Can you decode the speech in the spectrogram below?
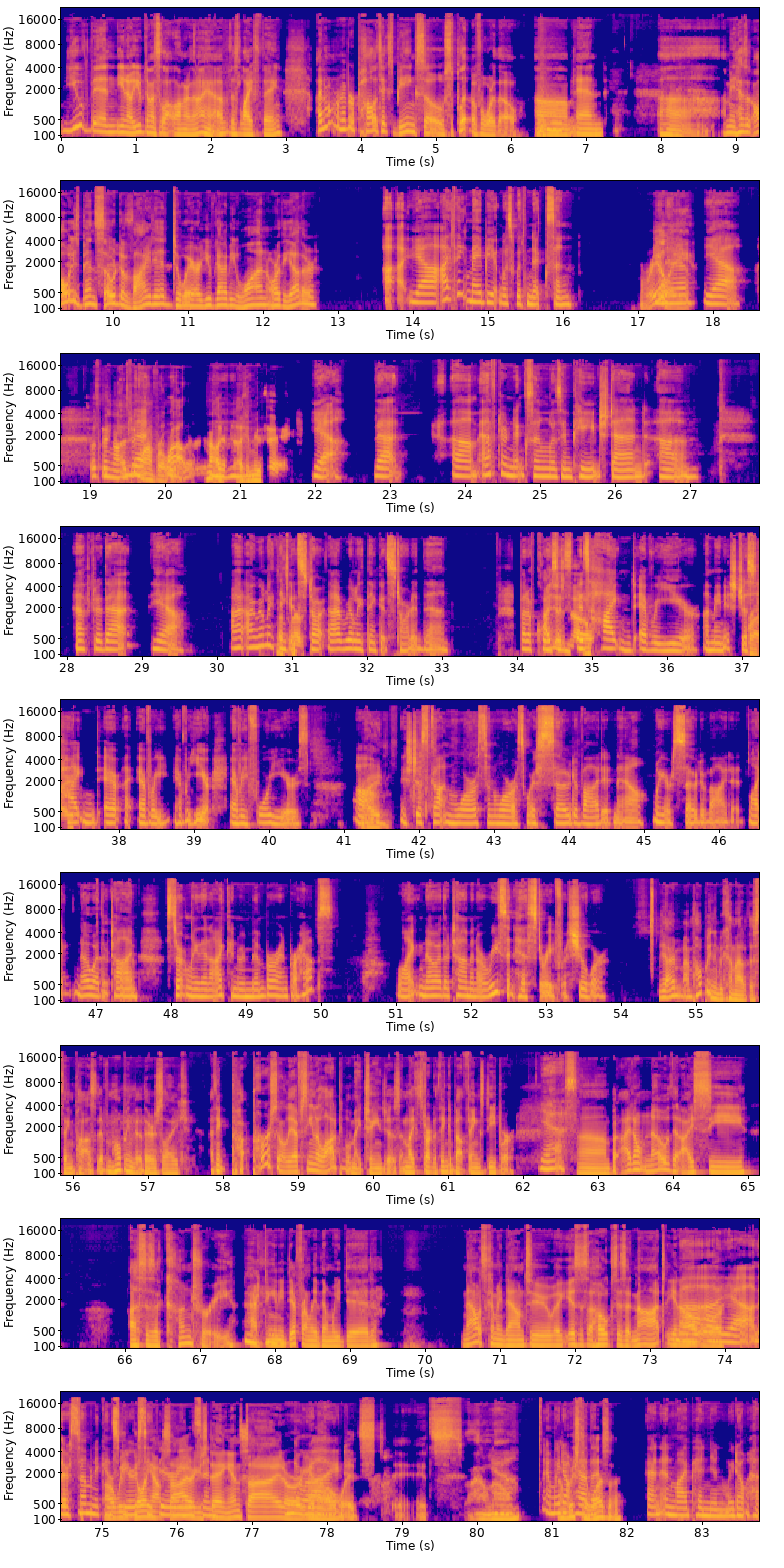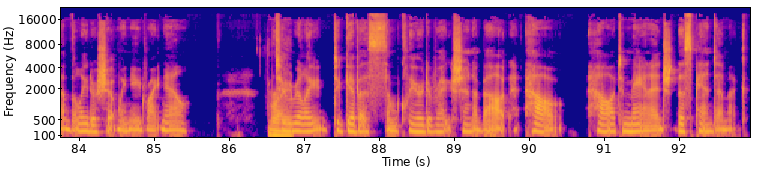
you've been, you know, you've done this a lot longer than I have. This life thing. I don't remember politics being so split before, though. Um, and uh, I mean, has it always been so divided to where you've got to be one or the other? Uh, yeah, I think maybe it was with Nixon. You Really? know? Yeah. So it's been on. It's been That- on for a while. It's not like, a, like a Mhm. new thing. Yeah. That um, after Nixon was impeached and um, after that, yeah. I, I really think it start I really think it started then. But of course it's, it's heightened every year. I mean it's just Right. heightened e- every every year, every 4 years. Um, Right. It's just gotten worse and worse. We're so divided now. We are so divided, like no other time, certainly that I can remember, and perhaps like no other time in our recent history for sure. yeah, I'm, I'm hoping that we come out of this thing positive. I'm hoping that there's like, I think p- personally, I've seen a lot of people make changes and like start to think about things deeper. Yes. Um, but I don't know that I see us as a country acting any differently than we did. Now it's coming down to like, is this a hoax? Is it not? You know, Uh, or yeah, there's so many are we going outside? Are you staying inside? Or you know, it's it's I don't Yeah. know. and we I don't wish have was a And in my opinion, we don't have the leadership we need right now. to really to give us some clear direction about how how to manage this pandemic.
